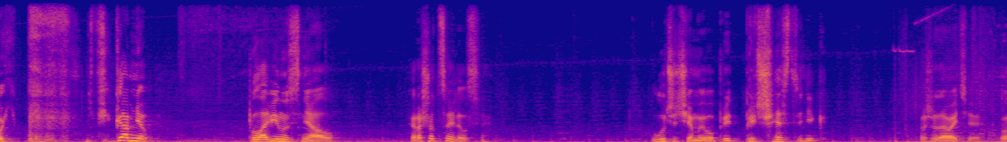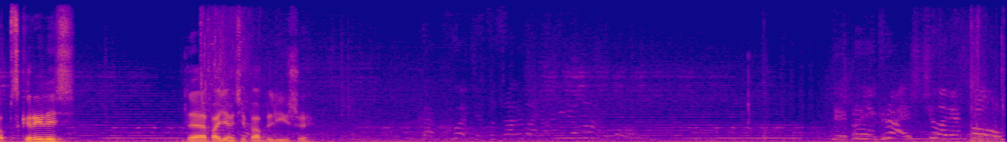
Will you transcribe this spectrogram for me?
Ой, пф, нифига мне половину снял. Хорошо целился. Лучше, чем его пред- предшественник. Хорошо, давайте. Оп, скрылись. Да, пойдемте поближе. Ты проиграешь, Человек-паук!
